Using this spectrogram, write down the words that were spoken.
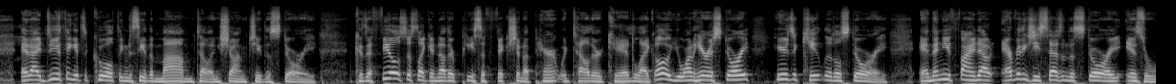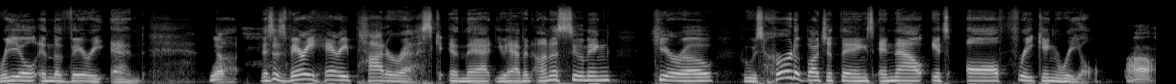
And I do think it's a cool thing to see the mom telling Shang-Chi the story because it feels just like another piece of fiction a parent would tell their kid, like, oh, you want to hear a story? Here's a cute little story. And then you find out everything she says in the story is real in the very end. Yep. Uh, this is very Harry Potter esque in that you have an unassuming hero who's heard a bunch of things and now it's all freaking real. Wow,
